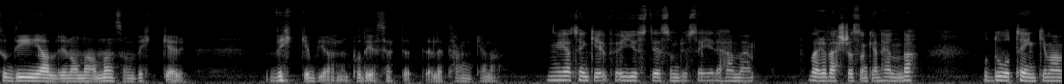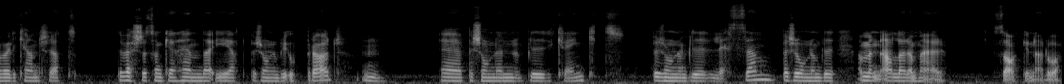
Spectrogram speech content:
Så det är aldrig någon annan som väcker, väcker björnen på det sättet eller tankarna. Jag tänker för just det som du säger det här med vad är det värsta som kan hända? Och då tänker man väl kanske att det värsta som kan hända är att personen blir upprörd. Mm. Eh, personen blir kränkt. Personen blir ledsen. Personen blir, ja men alla de här sakerna då.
